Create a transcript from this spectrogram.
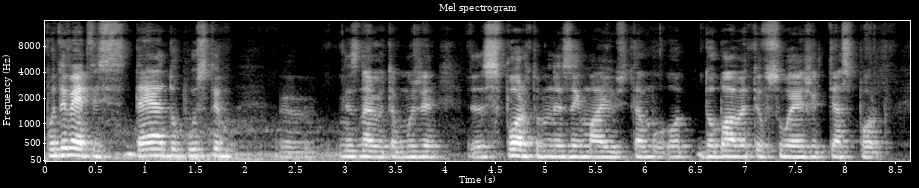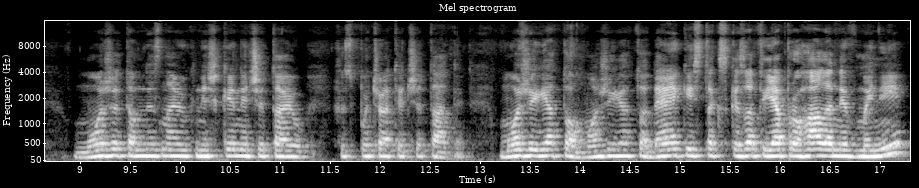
Подивитись, де, допустим, е, не знаю, там, може, е, спортом не займаюсь, там, от, додати в своє життя спорт. Може, там, не знаю, книжки не читаю, щось почати читати. Може я то, може я то. Деякісь, так сказати, я прогалини в мені,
